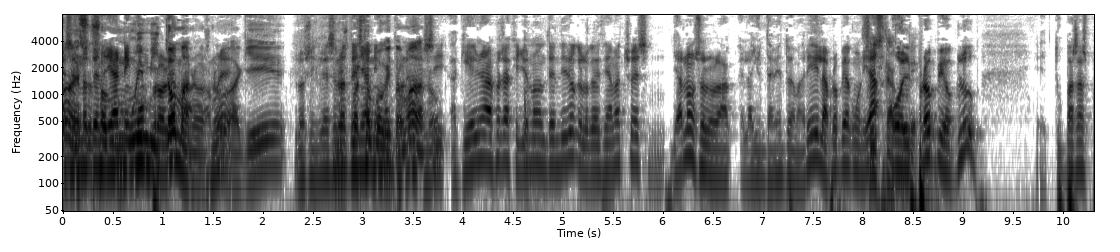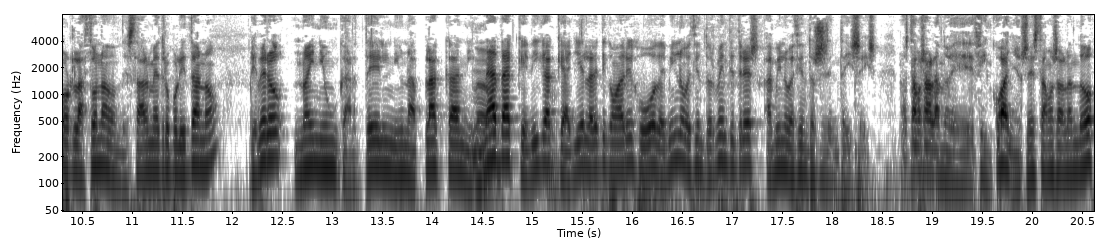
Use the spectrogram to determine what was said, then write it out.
ingleses no Esos son muy problema, mitómanos, ¿no? Aquí Los ingleses nos no tenían cuesta un poquito problema, más, ¿no? sí. Aquí hay una cosa que yo no he entendido, que lo que decía Nacho es ya no solo la- el Ayuntamiento de Madrid, la propia comunidad Sí, sí, la o el propio club. Eh, tú pasas por la zona donde está el Metropolitano, primero no hay ni un cartel, ni una placa, ni No. nada que diga que allí el Atlético de Madrid jugó de 1923 a 1966. No estamos hablando de cinco años, ¿eh? estamos hablando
